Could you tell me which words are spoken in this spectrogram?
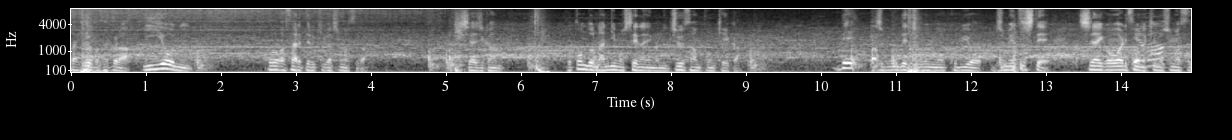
さあ広田さくらいいように転がされてる気がしますが試合時間ほとんど何もしてないのに13分経過。で自分で自分の首を自滅して試合が終わりそうな気もします。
